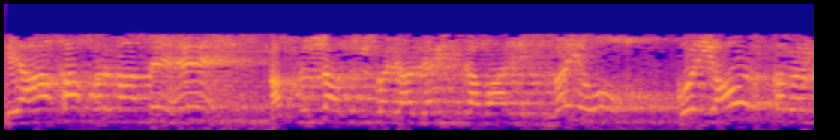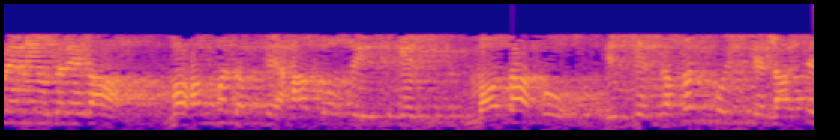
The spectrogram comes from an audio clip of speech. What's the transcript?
کہ آقا فرماتے ہیں، عبداللہ بن بجا جائیں کا وارث نہیں ہو کوئی اور قبر میں نہیں اترے گا۔ محمد اپنے ہاتھوں سے اس کے موتا کو، اس کے کفن کو، اس کے لاشے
